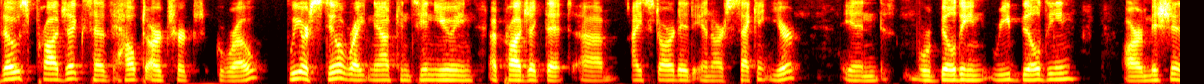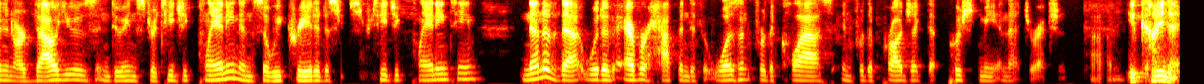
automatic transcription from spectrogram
those projects have helped our church grow we are still right now continuing a project that um, i started in our second year and we're building rebuilding our mission and our values and doing strategic planning and so we created a strategic planning team none of that would have ever happened if it wasn't for the class and for the project that pushed me in that direction. Um, you kind of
